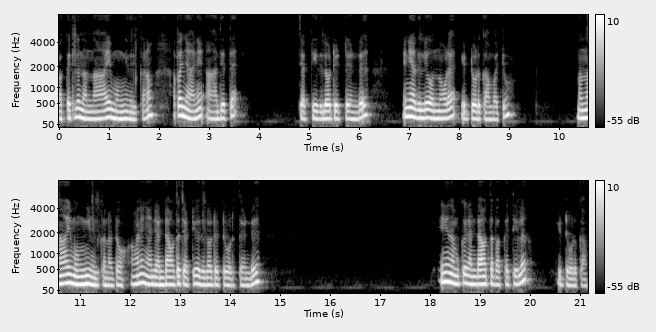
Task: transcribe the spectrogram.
ബക്കറ്റിൽ നന്നായി മുങ്ങി നിൽക്കണം. അപ്പം ഞാൻ ആദ്യത്തെ ചട്ടി ഇതിലോട്ട് ഇട്ടിട്ടുണ്ട് ഇനി അതിൽ ഒന്നുകൂടെ ഇട്ട് കൊടുക്കാൻ പറ്റും. നന്നായി മുങ്ങി നിൽക്കണം കേട്ടോ. അങ്ങനെ ഞാൻ രണ്ടാമത്തെ ചട്ടിയും ഇതിലോട്ട് ഇട്ട് കൊടുത്തിട്ടുണ്ട്. ഇനി നമുക്ക് രണ്ടാമത്തെ ബക്കറ്റിൽ ഇട്ട് കൊടുക്കാം.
